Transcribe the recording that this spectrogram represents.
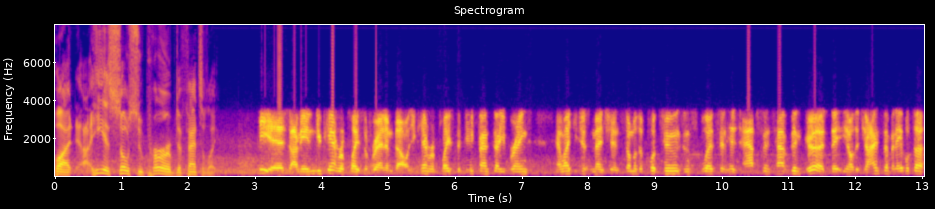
but uh, he is so superb defensively. He is. I mean, you can't replace the Brandon Belt. You can't replace the defense that he brings. And like you just mentioned, some of the platoons and splits in his absence have been good. They, you know, the Giants have been able to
